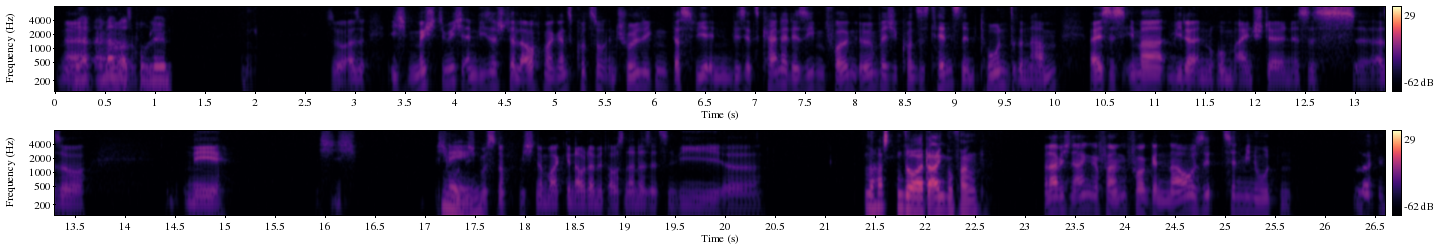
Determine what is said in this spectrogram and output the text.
Na, Wir hatten ein anderes. Problem. So, also ich möchte mich an dieser Stelle auch mal ganz kurz noch entschuldigen, dass wir in bis jetzt keiner der sieben Folgen irgendwelche Konsistenzen im Ton drin haben, weil es ist immer wieder ein Rum einstellen. Es ist, äh, also, nee. Ich, ich, ich, Nee. ich muss noch, mich nochmal genau damit auseinandersetzen, wie, äh, Wann hast denn du heute angefangen? wann habe ich denn angefangen? Vor genau 17 Minuten. Okay.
